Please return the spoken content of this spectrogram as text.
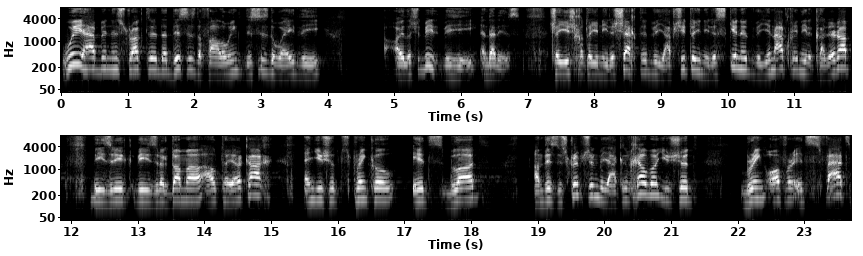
We have been instructed that this is the following. This is the way the oil should be vihi, and that is you need to shecht it, v'yafshita you need to skin it, v'yinatcha you need to cut it up, v'yizrik dama al and you should sprinkle its blood on this description, v'yakriv chelva, you should bring offer its fats,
